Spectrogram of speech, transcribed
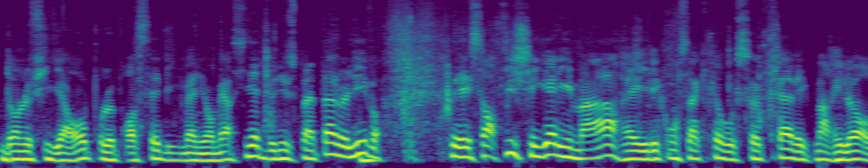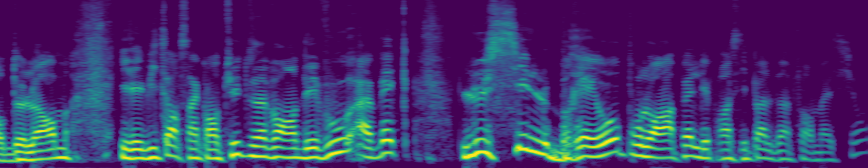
dans le Figaro pour le procès Big Malion. Merci d'être venu ce matin. Le livre est sorti chez Gallimard et il est consacré au secret avec Marie-Laure Delorme. Il est 8h58. Nous avons rendez-vous avec Lucille Bréau pour le rappel des principales informations.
